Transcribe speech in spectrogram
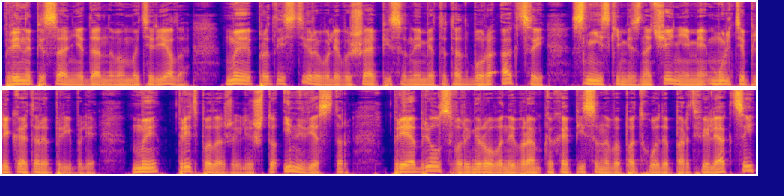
При написании данного материала мы протестировали вышеописанный метод отбора акций с низкими значениями мультипликатора прибыли. Мы предположили, что инвестор приобрел сформированный в рамках описанного подхода портфель акций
